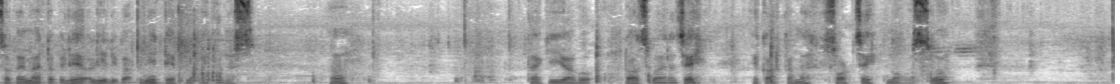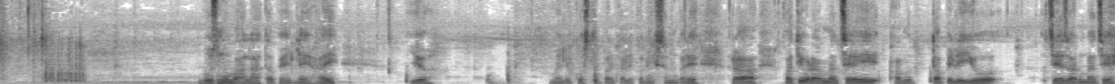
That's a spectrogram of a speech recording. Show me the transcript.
सबैमा तपाईँले अलिअलि भए पनि टेप लगाइदिनुहोस् हो। ताकि यो अब टच भएर चाहिँ एकअर्कामा सर्ट चाहिँ नहोस् हो। बुझ्नुभयो होला तपाईँहरूले है? यो मैले कस्तो प्रकारले कनेक्सन गरेँ र कतिवटामा चाहिँ अब तपाईँले यो चेजरमा चाहिँ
